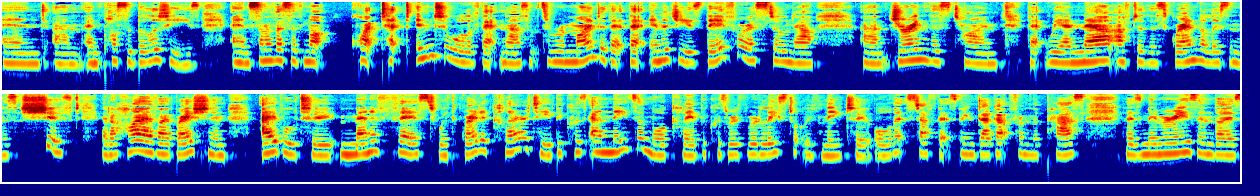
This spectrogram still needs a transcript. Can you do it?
and um, and possibilities. And some of us have not quite tapped into all of that now. So it's a reminder that that energy is there for us still now um, during this time. That we are now, after this grand release and this shift at a higher vibration, able to manifest with greater clarity because our needs are more clear because we've released what we need to. All that stuff that's been dug up from the past, those memories and those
